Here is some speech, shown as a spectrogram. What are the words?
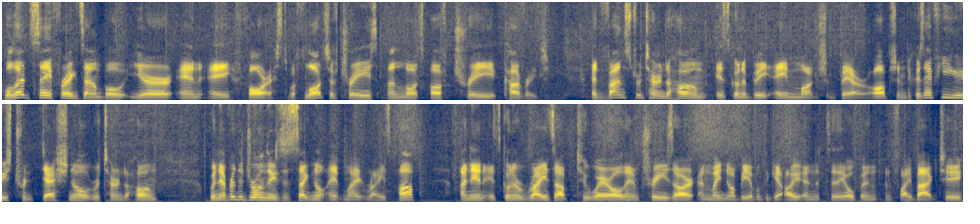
Well, let's say, for example, you're in a forest with lots of trees and lots of tree coverage. Advanced return to home is going to be a much better option because if you use traditional return to home, whenever the drone loses a signal, it might rise up and then it's going to rise up to where all them trees are and might not be able to get out into the open and fly back to you.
